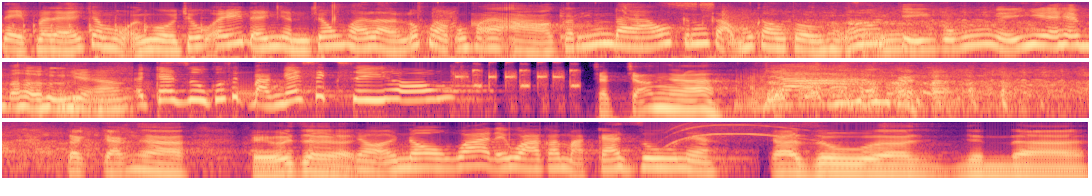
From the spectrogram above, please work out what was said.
Đẹp là để cho mọi người chú ý để nhìn chứ không phải là lúc nào cũng phải ờ kính đáo, kính cổng cao tường thật Ờ, sự Chị cũng nghĩ như em ừ Dạ. À, Kazu có thích bạn gái sexy không? Chắc chắn nha. Dạ chắc chắn à, hiểu chưa Trời nôn quá để qua coi mặt Kazu nè Kazu à, nhìn à,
